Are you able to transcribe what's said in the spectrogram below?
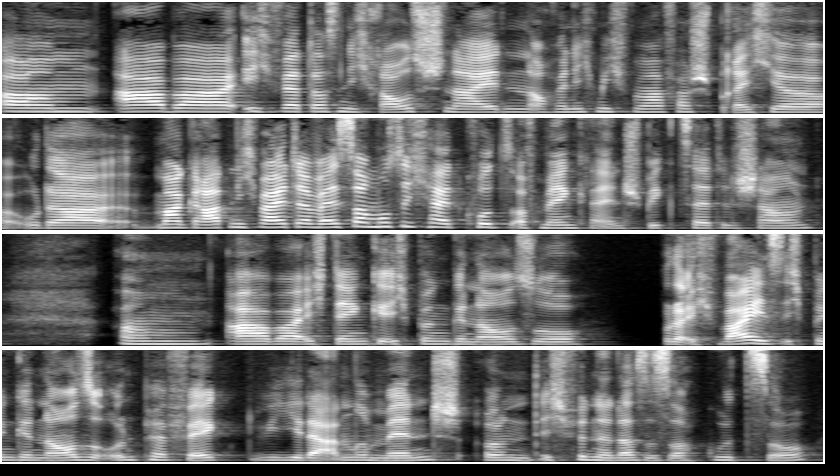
Ähm, aber ich werde das nicht rausschneiden, auch wenn ich mich mal verspreche oder mal gerade nicht weiter weiß. Da muss ich halt kurz auf meinen kleinen Spickzettel schauen. Ähm, aber ich denke, ich bin genauso, oder ich weiß, ich bin genauso unperfekt wie jeder andere Mensch. Und ich finde, das ist auch gut so.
